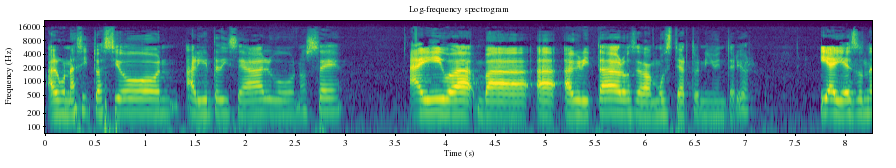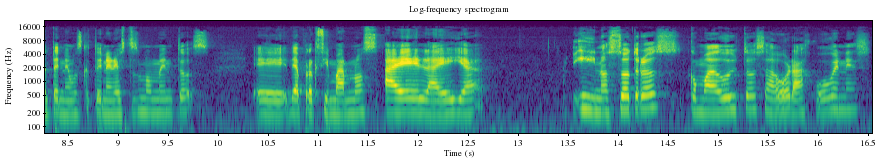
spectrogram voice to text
Alguna situación, alguien te dice algo, no sé. Ahí va, va a, gritar o se va a angustiar tu niño interior. Y ahí es donde tenemos que tener estos momentos eh, de aproximarnos a él, a ella. Y nosotros, como adultos, ahora jóvenes,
